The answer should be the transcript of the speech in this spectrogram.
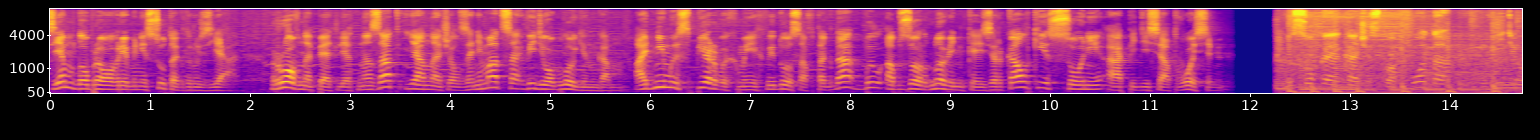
Всем доброго времени суток, друзья! Ровно 5 лет назад я начал заниматься видеоблогингом. Одним из первых моих видосов тогда был обзор новенькой зеркалки Sony A58. Высокое качество фото, видео.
